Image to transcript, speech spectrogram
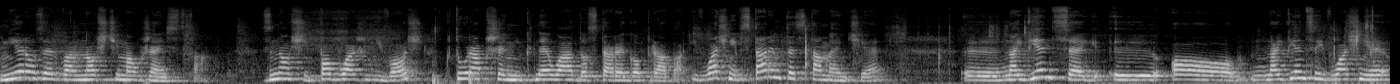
nierozerwalności małżeństwa. Znosi pobłażliwość, która przeniknęła do Starego Prawa. I właśnie w Starym Testamencie y, najwięcej, y, o, najwięcej właśnie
